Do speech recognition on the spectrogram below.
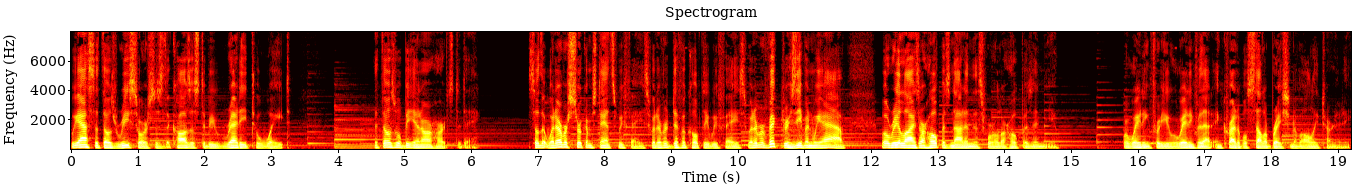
We ask that those resources that cause us to be ready to wait, that those will be in our hearts today. So that whatever circumstance we face, whatever difficulty we face, whatever victories even we have, we'll realize our hope is not in this world, our hope is in you. We're waiting for you. We're waiting for that incredible celebration of all eternity.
